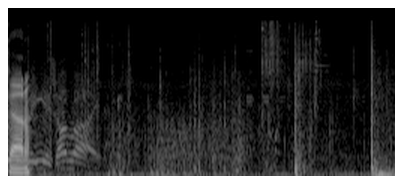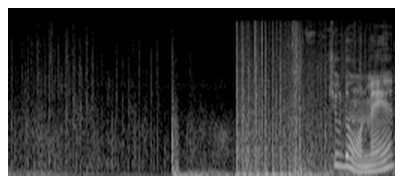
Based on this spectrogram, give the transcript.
Got him. What you doing, man?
